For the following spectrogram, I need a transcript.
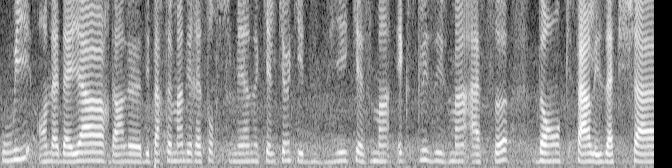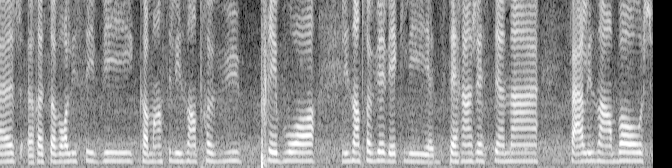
Oui, on a d'ailleurs dans le département des ressources humaines quelqu'un qui est dédié quasiment exclusivement à ça. Donc, faire les affichages, recevoir les CV, commencer les entrevues, prévoir les entrevues avec les différents gestionnaires, faire les embauches.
